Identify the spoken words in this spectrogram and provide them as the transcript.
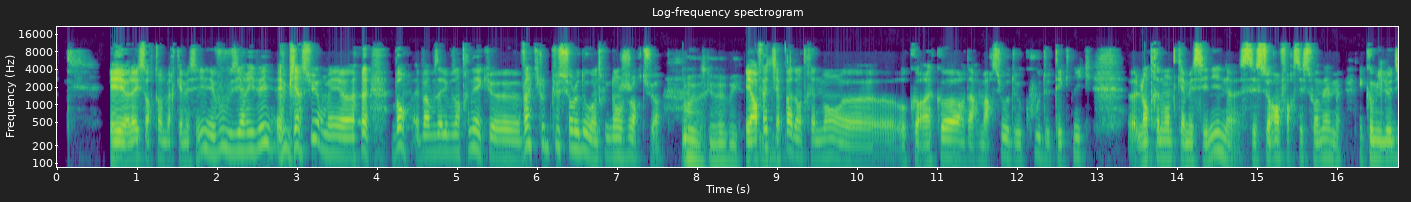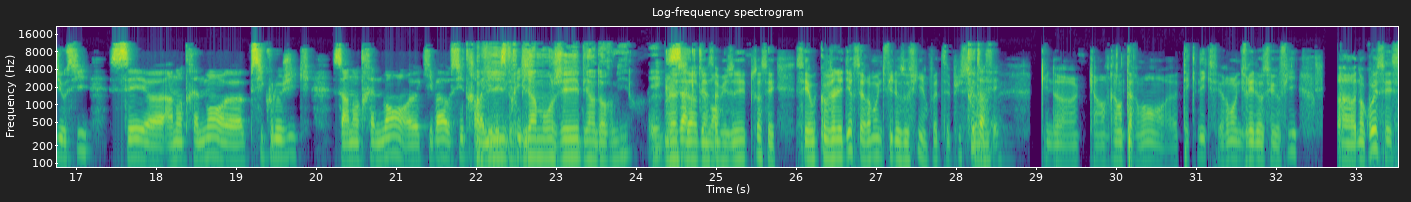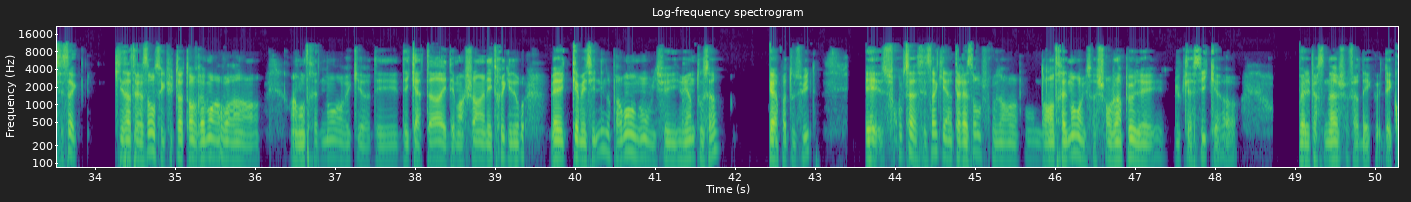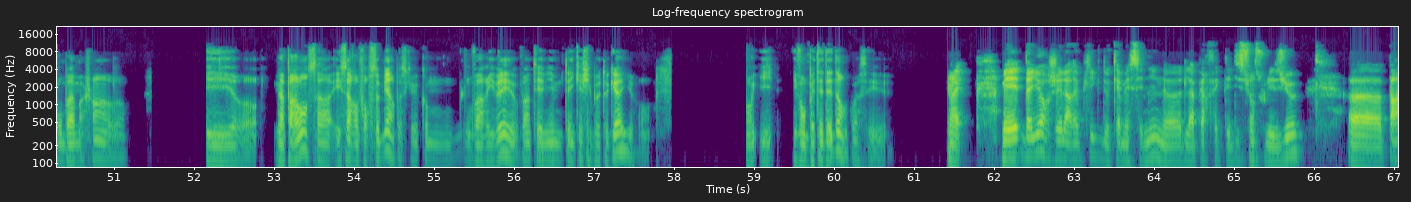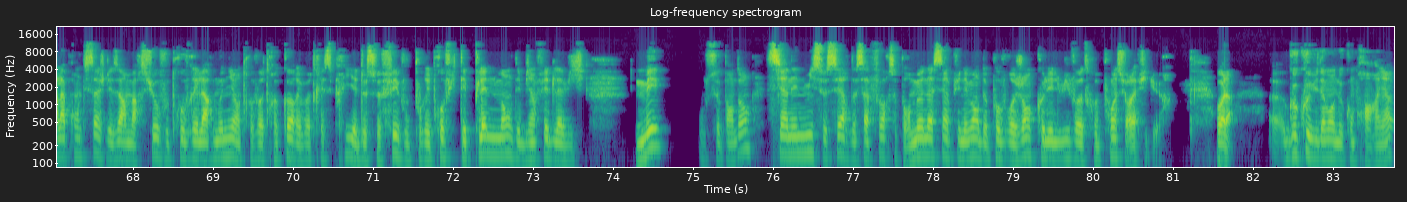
Et euh, là, il se retourne vers et vous, vous y arrivez? Eh bien sûr, mais euh, bon, eh ben, vous allez vous entraîner avec 20 kilos de plus sur le dos, un truc dans ce genre, tu vois. Oui, parce que oui. Et en fait, il n'y a pas d'entraînement au corps à corps, d'arts martiaux, de coups, de techniques. L'entraînement de Kamesséline, c'est se renforcer soi-même. Et comme il le dit aussi, c'est un entraînement psychologique. C'est un entraînement qui va aussi travailler l'esprit. Bien manger, bien dormir. Exactement. bien s'amuser, tout ça, c'est, c'est, comme j'allais dire, c'est vraiment une philosophie, en fait. C'est plus. Tout à fait qu'un vrai enterrement euh, technique, c'est vraiment une vraie philosophie. Euh, donc oui, c'est ça qui est intéressant, c'est que tu t'attends vraiment à avoir un, entraînement avec euh, des, des katas et des machins et des trucs et des... Mais Kamesinin, apparemment, non, il fait rien de tout ça. Pas tout de suite. Et je trouve que ça, c'est ça qui est intéressant, je trouve, dans, dans l'entraînement, ça change un peu du classique. Euh, les personnages faire des, combats, machin. Et mais apparemment, ça, et ça renforce bien, parce que comme on va arriver au 21e Teikashi Botokai, ils, vont péter des dents, quoi. Ouais. Mais d'ailleurs, j'ai la réplique de Kame euh, de la Perfect Edition sous les yeux. Euh, par l'apprentissage des arts martiaux, vous trouverez l'harmonie entre votre corps et votre esprit, et de ce fait, vous pourrez profiter pleinement des bienfaits de la vie. Mais, ou cependant, si un ennemi se sert de sa force pour menacer impunément de pauvres gens, collez-lui votre poing sur la figure. Voilà. Euh, Goku évidemment ne comprend rien,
